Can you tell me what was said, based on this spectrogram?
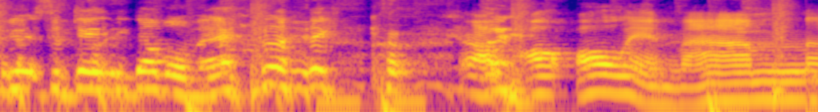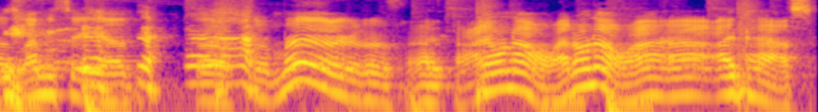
Dude, it's a daily double, man. like, uh, all, all in. Um, let me see. Uh, uh, I, I don't know. I don't know. I, I, I pass.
